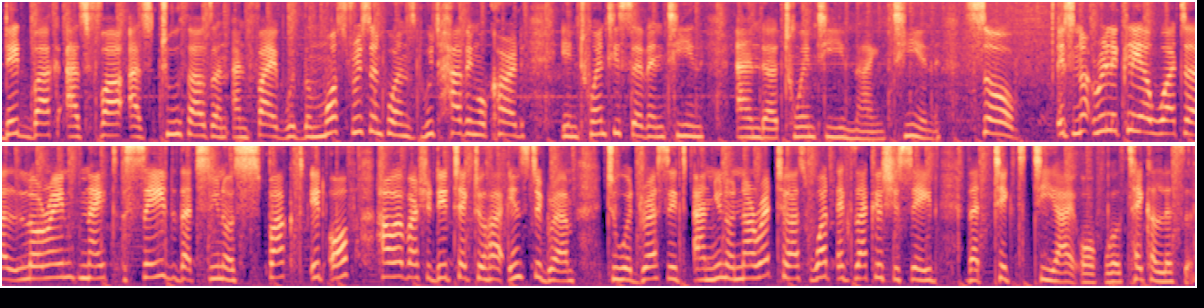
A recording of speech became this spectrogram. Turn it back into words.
date back as far as 2005, with the most recent ones which having occurred in 2017 and uh, 2019. So, it's not really clear what uh, Lorraine Knight said that you know sparked it off. However, she did take to her Instagram to address it and you know narrate to us what exactly she said that ticked T.I. off. We'll take a listen.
